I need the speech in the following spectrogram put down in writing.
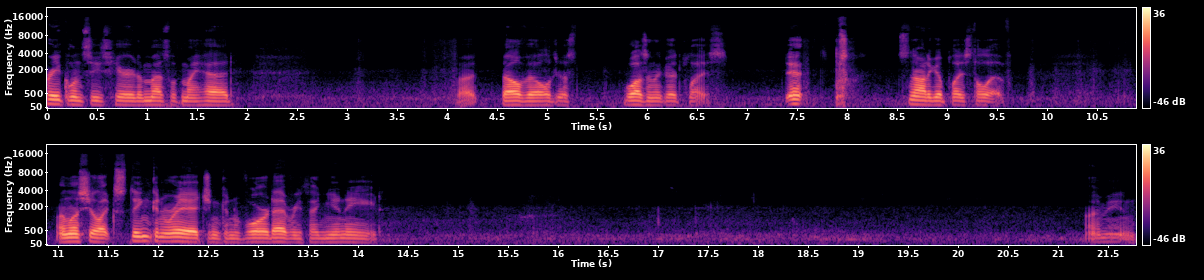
frequencies here to mess with my head. But Belleville just wasn't a good place. It, it's not a good place to live. Unless you're like stinking rich and can afford everything you need. I mean,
